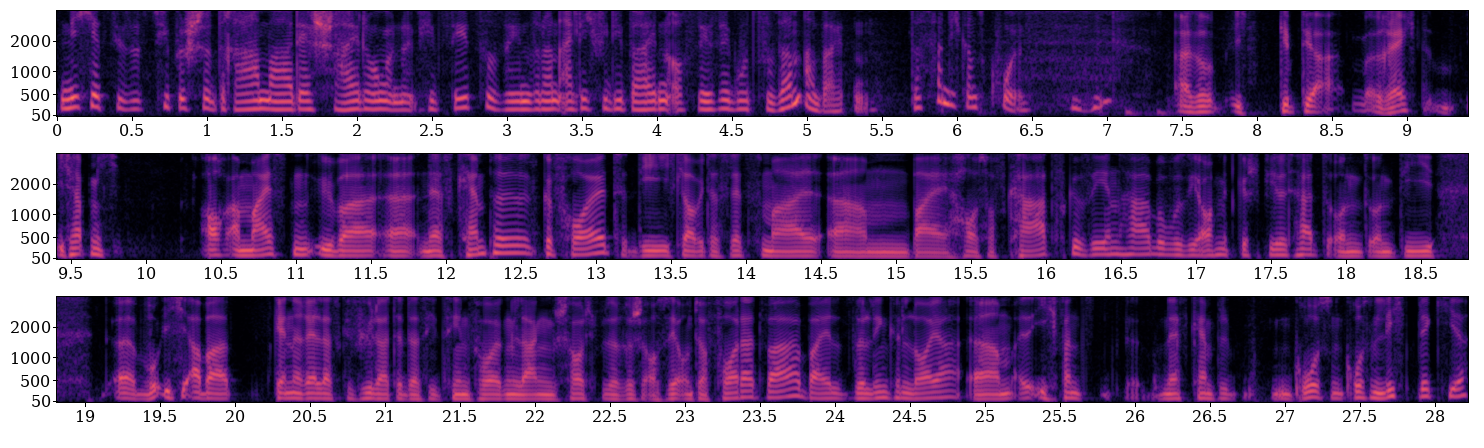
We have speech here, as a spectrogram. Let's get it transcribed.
nicht jetzt dieses typische Drama der Scheidung und etc. zu sehen, sondern eigentlich, wie die beiden auch sehr, sehr gut zusammenarbeiten. Das fand ich ganz cool. Also ich gebe dir recht, ich habe mich auch am meisten über äh, Nev Campbell gefreut, die ich glaube ich das letzte Mal ähm, bei House of Cards gesehen habe, wo sie auch mitgespielt hat und, und die, äh, wo ich aber generell das Gefühl hatte, dass sie zehn Folgen lang schauspielerisch auch sehr unterfordert war bei The Lincoln Lawyer. Ähm, ich fand Nev Campbell einen großen, großen Lichtblick hier.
